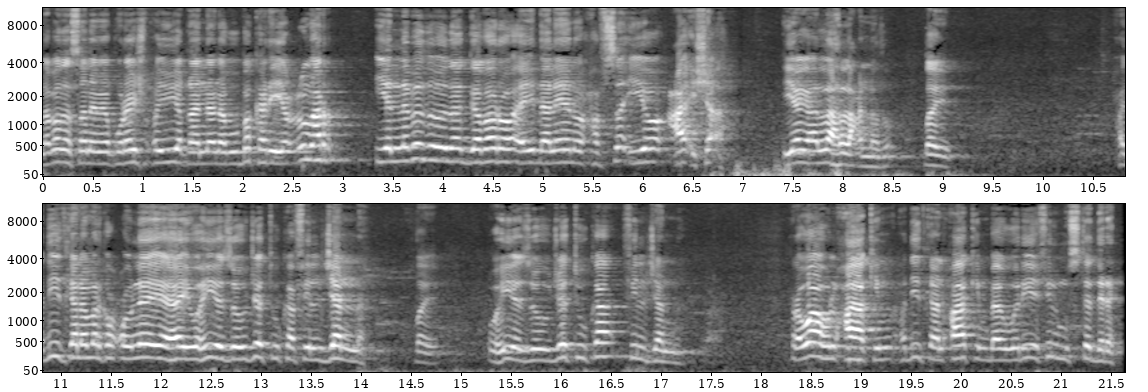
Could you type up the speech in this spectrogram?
labada sanamee quraysh waxay u yaqaanaan abubakar iyo cumar iyo labadooda gabaroo ay dhaleen oo xafse iyo caa-isha ah. Iyaga allah lacnado. Ayb xadiidkana marka wuxuu leeyahay wahiya zawjatuka fi ljanna ayb wahiya zawjatuka fi ljanna rawaahu lxaakim xadiidkan xaakim baa wariyey fi lmustadrak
